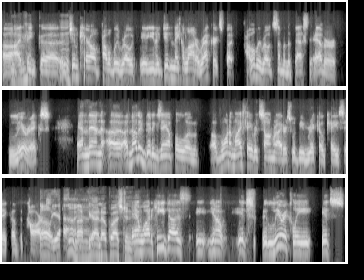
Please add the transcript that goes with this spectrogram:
Uh, I think uh, Jim Carroll probably wrote, you know, didn't make a lot of records, but probably wrote some of the best ever lyrics. And then uh, another good example of, of one of my favorite songwriters would be Ric Ocasek of the Cars. oh yeah Oh, yeah. Yeah, no question. And what he does, you know, it's lyrically, it's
